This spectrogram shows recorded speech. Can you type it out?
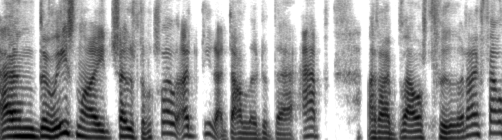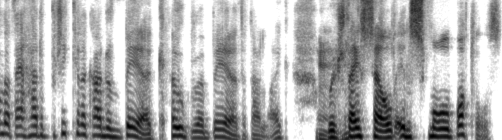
And the reason I chose them, so I, I, you know, downloaded their app and I browsed through, and I found that they had a particular kind of beer, Cobra beer, that I like, which Mhm. they sell in small bottles.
